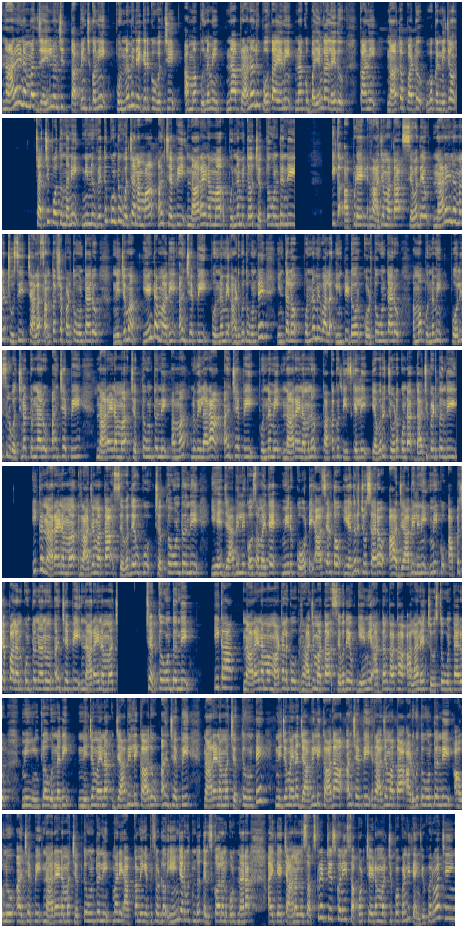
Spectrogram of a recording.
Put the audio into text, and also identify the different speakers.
Speaker 1: Narayanamma jail నుంచి తప్పించుకొని పున్నమి దగ్గరకు వచ్చి అమ్మ పున్నమి నా ప్రాణాలు పోతాయని నాకు భయంగా లేదు. కానీ నాతో పాటు ఒక నిజం చచ్చిపోతుందని నిన్ను వెతుక్కుంటూ వచ్చానమ్మా అని చెప్పి నారాయణమ్మ పున్నమితో చెప్తూ ఉంటుంది. ఇక అప్పుడే రాజమాత శివదేవ్ నారాయణమ్మను చూసి చాలా సంతోషపడుతూ ఉంటారు. నిజమా? ఏంటమ్మాది అని చెప్పి పున్నమి అడుగుతూ ఉంటే ఇంతలో పున్నమి వాళ్ళ ఇంటి డోర్ కొడుతూ ఉంటారు. అమ్మ పున్నమి పోలీసులు వచ్చినట్టున్నారు అని చెప్పి నారాయణమ్మ చెప్తూ ఉంటుంది. అమ్మ నువ్వు ఇలా రా అని చెప్పి పున్నమి నారాయణమ్మను పక్కకు తీసుకెళ్ళి ఎవరు చూడకుండా దాచిపెడుతుంది. ఇక నారాయణమ్మ రాజమాత శివదేవ్కు చెప్తూ ఉంటుంది ఏ జాబిల్లి కోసమైతే మీరు కోటి ఆశలతో ఎదురు చూశారో ఆ జాబిల్లిని మీకు అప్పచెప్పాలనుకుంటున్నాను అని చెప్పి నారాయణమ్మ చెప్తూ ఉంటుంది. ఇక నారాయణమ్మ మాటలకు రాజమాత శివదేవ్ ఏమీ అర్థం కాక అలానే చూస్తూ ఉంటారు. మీ ఇంట్లో ఉన్నది నిజమైన జాబిల్లి కాదు అని చెప్పి నారాయణమ్మ చెప్తూ ఉంటే నిజమైన జాబిల్లి కాదా అని చెప్పి రాజమాత అడుగుతూ ఉంటుంది. అవును అని చెప్పి నారాయణమ్మ చెప్తూ ఉంటుంది. మరి అప్కమింగ్ ఎపిసోడ్లో ఏం జరుగుతుందో తెలుసుకోవాలనుకుంటున్నారా? అయితే ఛానల్ను సబ్స్క్రైబ్ చేసుకొని సపోర్ట్ చేయడం మర్చిపోకండి. Thank you for watching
